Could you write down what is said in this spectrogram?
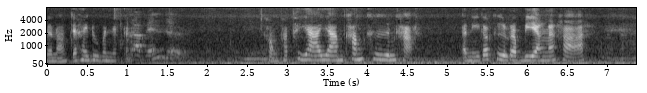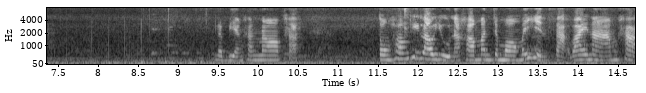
ดี๋ยวน้องจะให้ดูบรรยากาศลาเวนเดอร์ของพัทยายามค่ำคืนค่ะ อันนี้ก็คือระเบียงนะคะ ระเบียงข้างนอกค่ะ ตรงห้องที่เราอยู่นะคะ มันจะมองไม่เห็นสระว่ายน้ำค่ะ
